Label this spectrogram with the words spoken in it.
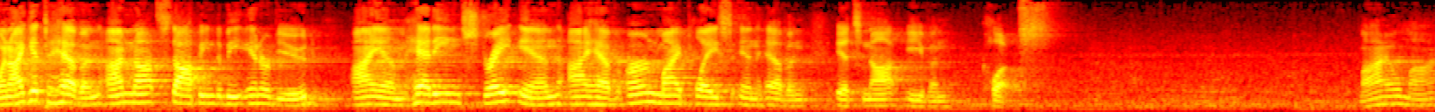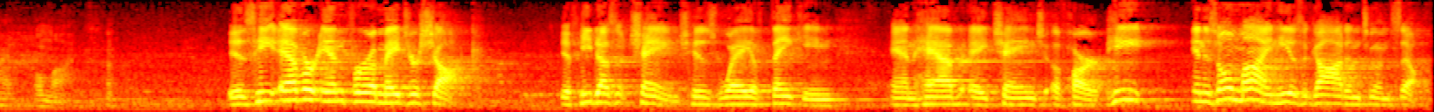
when I get to heaven, I'm not stopping to be interviewed. I am heading straight in. I have earned my place in heaven. It's not even close. My, oh my, oh my. Is he ever in for a major shock if he doesn't change his way of thinking and have a change of heart? He, in his own mind, he is a God unto himself.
